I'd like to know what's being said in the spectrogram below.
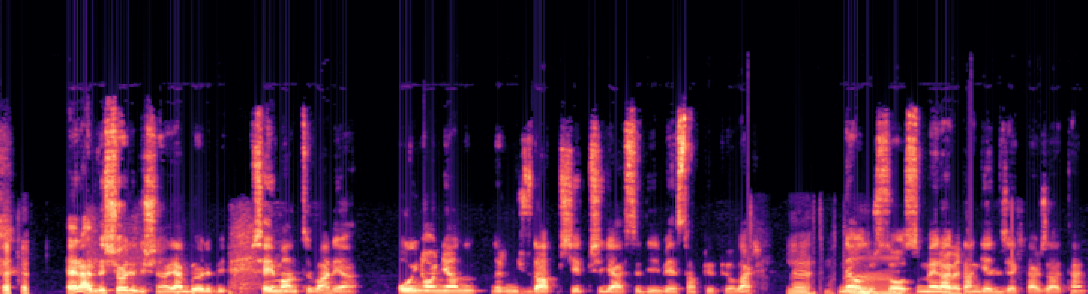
herhalde şöyle düşünüyor. Yani böyle bir şey mantığı var ya. Oyun oynayanların %60-70'i gelse diye bir hesap yapıyorlar. Evet Ne muhtemelen. olursa olsun meraktan gelecekler zaten.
